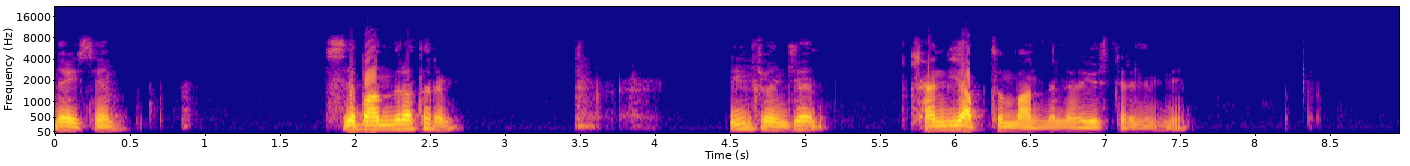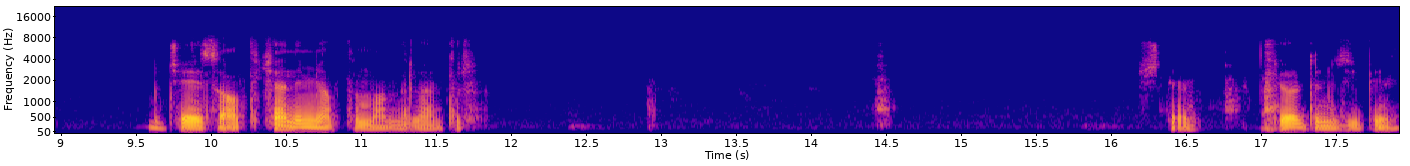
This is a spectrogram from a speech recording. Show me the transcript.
Neyse. Size bandır atarım. İlk önce kendi yaptığım bandırları gösterelim bir. Bu CS6 kendim yaptığım bandırlardır. İşte gördüğünüz gibi.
